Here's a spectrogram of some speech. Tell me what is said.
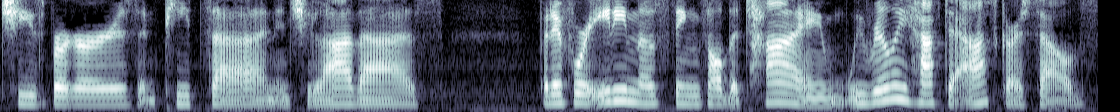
cheeseburgers and pizza and enchiladas. But if we're eating those things all the time, we really have to ask ourselves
